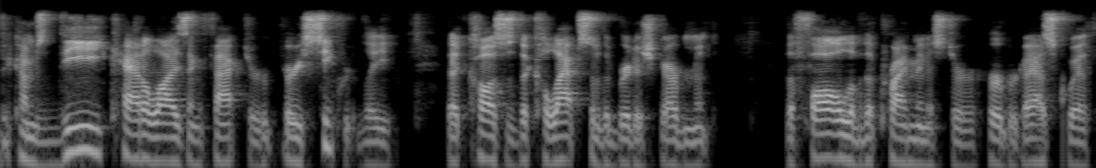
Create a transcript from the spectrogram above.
becomes the catalyzing factor, very secretly, that causes the collapse of the British government, the fall of the Prime Minister Herbert Asquith,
